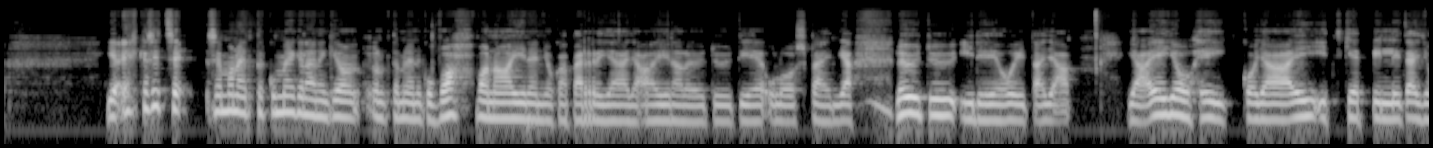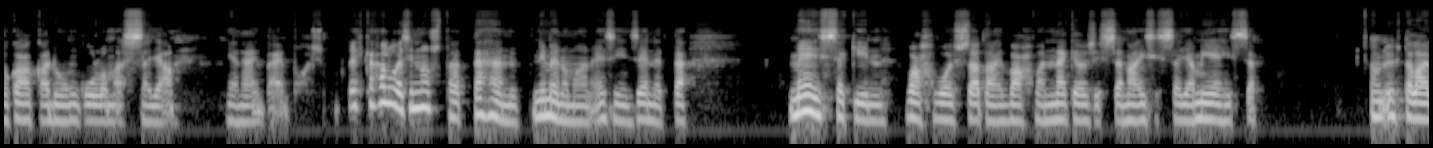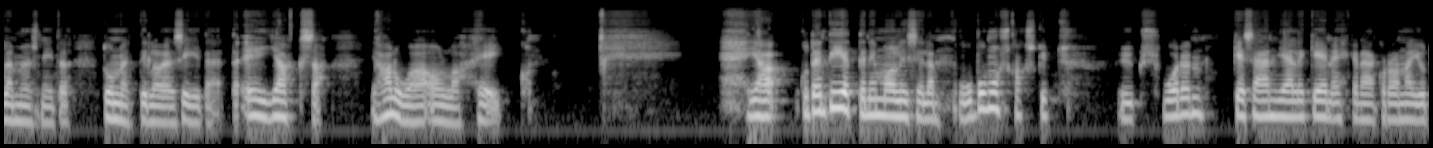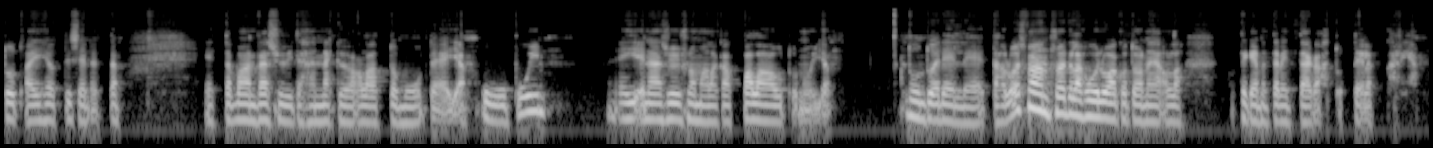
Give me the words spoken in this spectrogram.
ja ehkä sitten se, semmoinen, että kun meikäläinenkin on, on tämmöinen niin vahva nainen, joka pärjää ja aina löytyy tie ulospäin ja löytyy ideoita ja, ja ei ole heikkoja, ei itke pillitä joka kadun kulmassa ja, ja näin päin pois. Mutta ehkä haluaisin nostaa tähän nyt nimenomaan esiin sen, että meissäkin vahvoissa tai vahvan näköisissä naisissa ja miehissä – on yhtä lailla myös niitä tunnetiloja siitä, että ei jaksa ja haluaa olla heikko. Ja kuten tiedätte, niin mulla oli siellä uupumus 21 vuoden kesän jälkeen. Ehkä nämä koronajutut aiheutti sen, että, että vaan väsyi tähän näköalattomuuteen ja uupui. Ei enää syyslomallakaan palautunut ja tuntui edelleen, että haluaisi vaan soitella huilua kotona ja olla tekemättä mitään kahtua telkkaria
